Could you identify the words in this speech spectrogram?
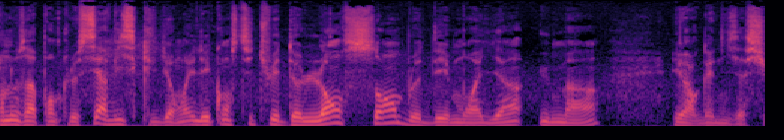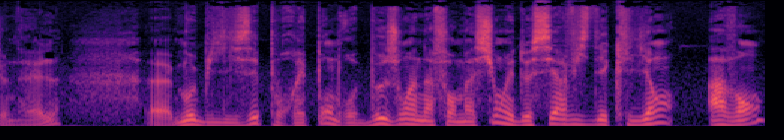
On nous apprend que le service client, il est constitué de l'ensemble des moyens humains et organisationnels euh, mobilisés pour répondre aux besoins d'information et de service des clients avant,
